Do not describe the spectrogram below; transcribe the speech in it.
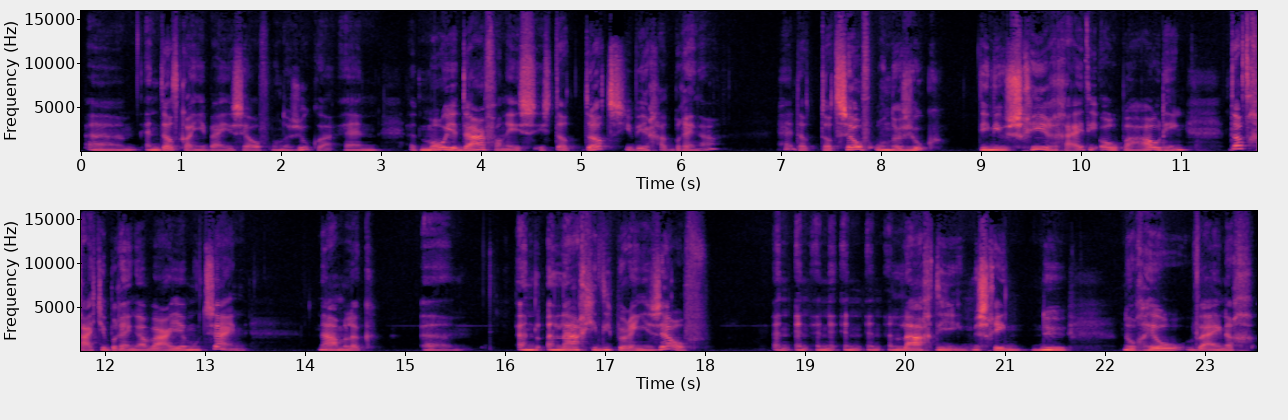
Ehm, en dat kan je bij jezelf onderzoeken. En het mooie daarvan is, is dat dat je weer gaat brengen. dat, dat zelfonderzoek, die nieuwsgierigheid, die open houding, dat gaat je brengen waar je moet zijn. Namelijk uh, een, een, laagje dieper in jezelf. Een, een, een, een, een, laag die misschien nu nog heel weinig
